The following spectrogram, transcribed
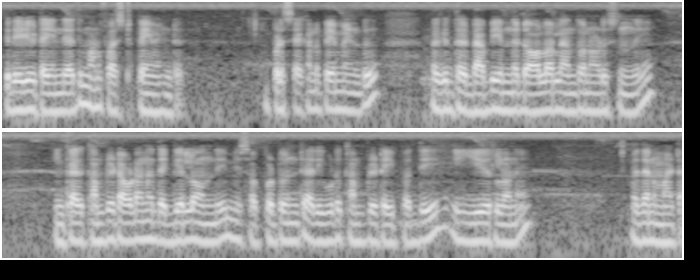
క్రెడిట్ అయింది. అది మన ఫస్ట్ పేమెంట్. ఇప్పుడు సెకండ్ పేమెంట్ దగ్గర డెబ్బై ఎనిమిది డాలర్లు ఎంతో నడుస్తుంది. ఇంకా అది కంప్లీట్ అవ్వడానికి దగ్గరలో ఉంది. మీ సపోర్ట్ ఉంటే అది కూడా కంప్లీట్ అయిపోద్ది ఈ ఇయర్లోనే. అదనమాట.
